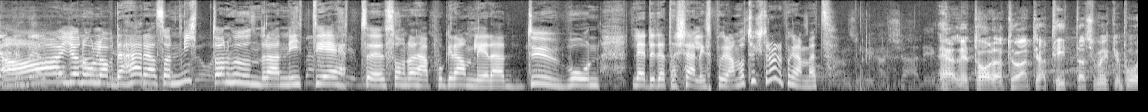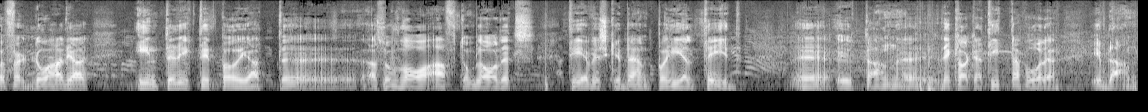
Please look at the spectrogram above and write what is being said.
Ja, Jan-Olof, det här är alltså 1991 eh, som den här programledarduon ledde detta kärleksprogram. Vad tyckte du om det programmet? Ärligt talat tror jag inte jag tittat så mycket på det, för då hade jag inte riktigt börjat eh, alltså vara Aftonbladets tv-skribent på heltid. Eh, utan eh, det är klart jag tittar på det ibland.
